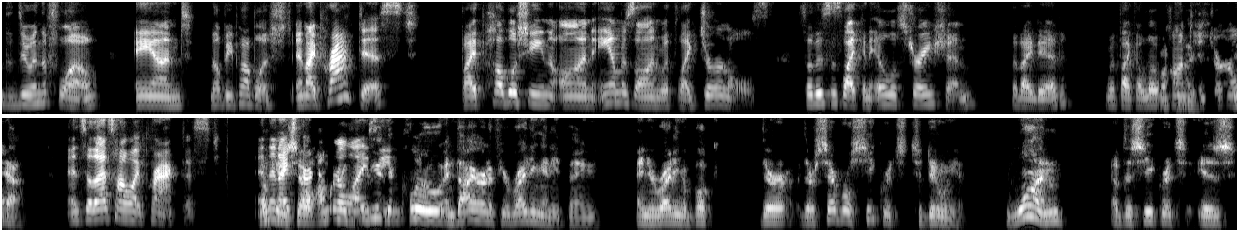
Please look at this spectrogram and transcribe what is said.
doing the flow, and they'll be published. And I practiced by publishing on Amazon with like journals. So this is like an illustration that I did with like a low oh, content nice. journal. Yeah. And so that's how I practiced. And okay, then I started so I'm realizing give you the clue and diehard if you're writing anything and you're writing a book, there there are several secrets to doing it. One of the secrets is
